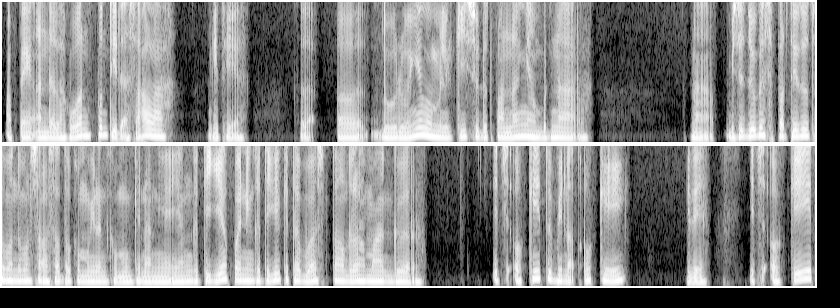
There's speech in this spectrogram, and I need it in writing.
apa yang Anda lakukan pun tidak salah gitu ya. E, dua-duanya memiliki sudut pandang yang benar. Nah, bisa juga seperti itu teman-teman salah satu kemungkinan-kemungkinannya. Yang ketiga, poin yang ketiga kita bahas tentang adalah mager. It's okay to be not okay. Gitu ya. It's okay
